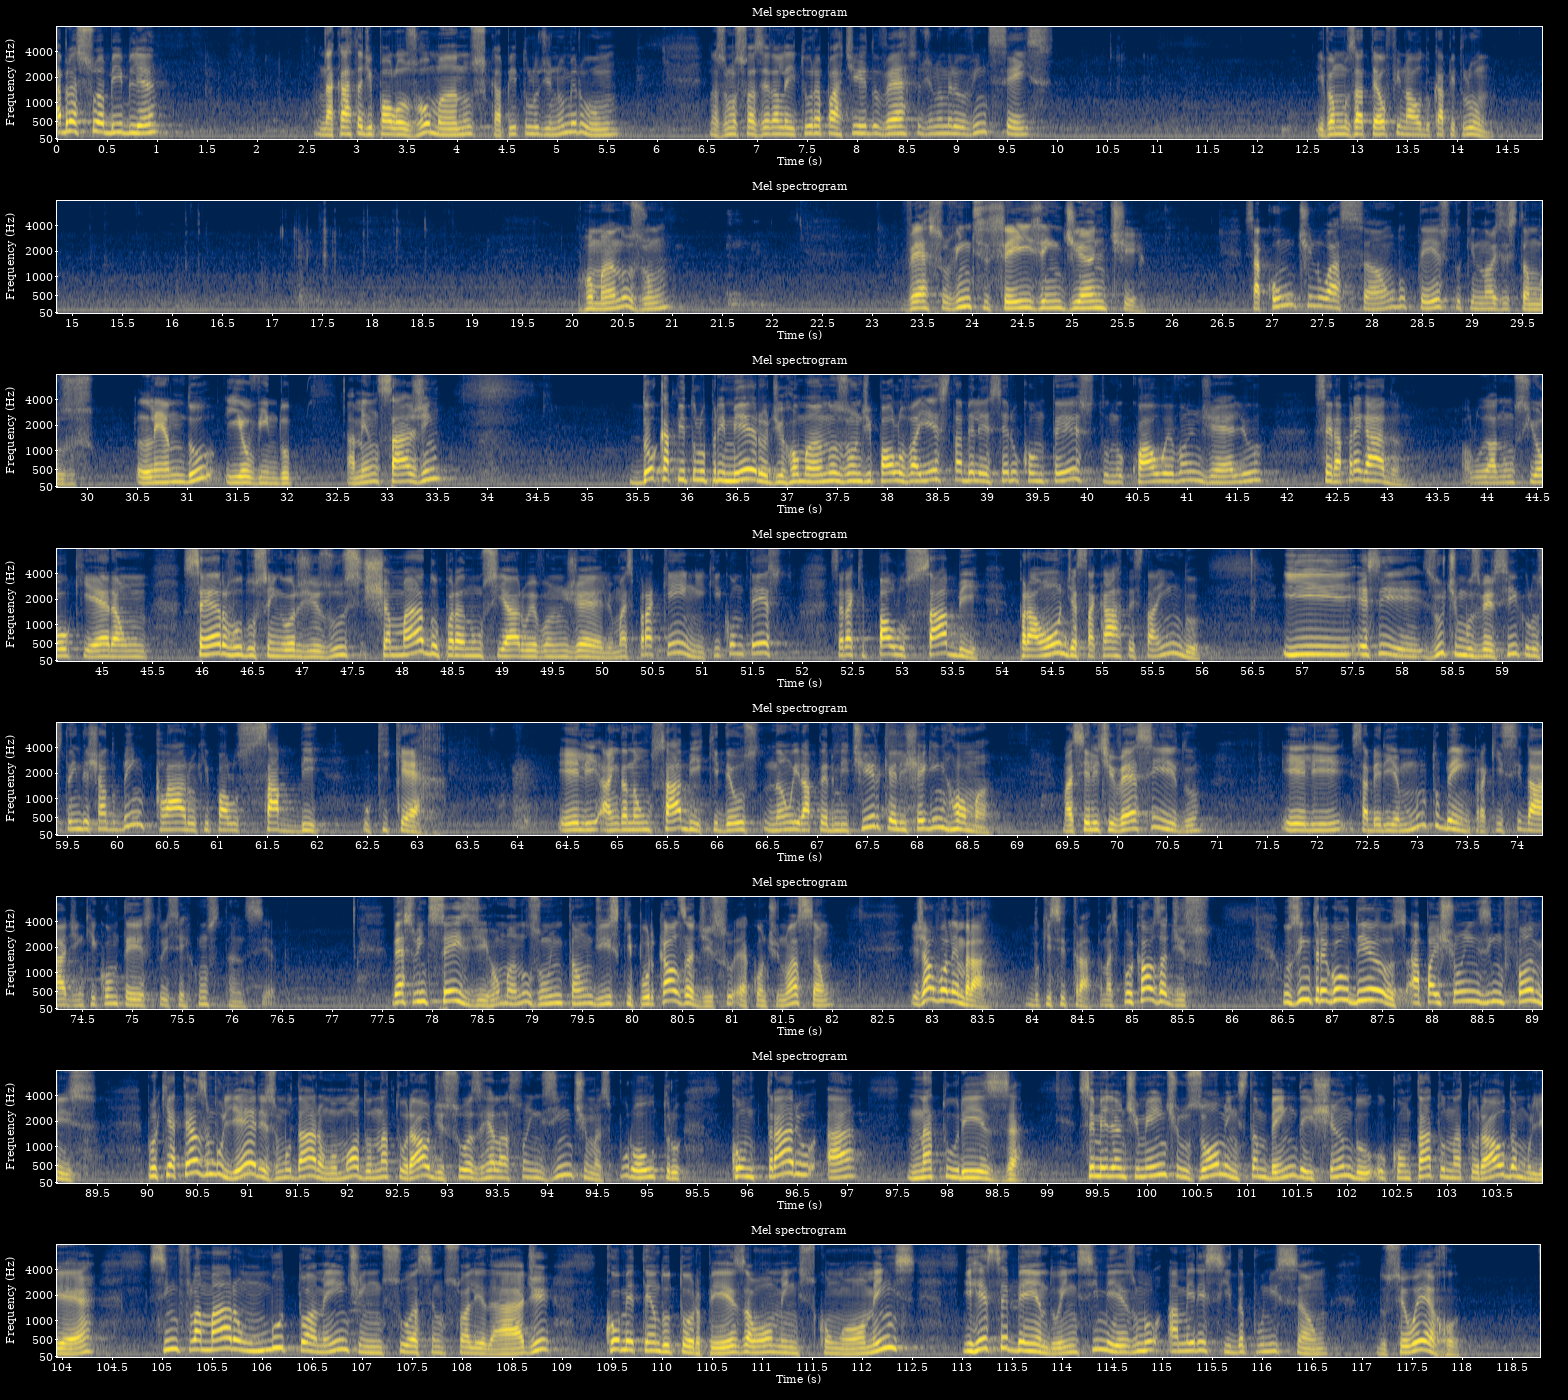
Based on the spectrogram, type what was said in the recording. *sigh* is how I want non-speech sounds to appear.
Abra sua Bíblia na carta de Paulo aos Romanos, capítulo de número 1. Nós vamos fazer a leitura a partir do verso de número 26 e vamos até o final do capítulo 1. Romanos 1, verso 26 em diante. Essa continuação do texto que nós estamos lendo e ouvindo a mensagem do capítulo 1 de Romanos, onde Paulo vai estabelecer o contexto no qual o evangelho será pregado. Paulo anunciou que era um servo do Senhor Jesus, chamado para anunciar o Evangelho. Mas para quem? Em que contexto? Será que Paulo sabe para onde essa carta está indo? E esses últimos versículos têm deixado bem claro que Paulo sabe o que quer. Ele ainda não sabe que Deus não irá permitir que ele chegue em Roma, mas se ele tivesse ido, ele saberia muito bem para que cidade, em que contexto e circunstância. Verso 26 de Romanos 1, então, diz que por causa disso, é a continuação, e já eu vou lembrar do que se trata, mas por causa disso, os entregou Deus a paixões infames, porque até as mulheres mudaram o modo natural de suas relações íntimas por outro, contrário à natureza. Semelhantemente, os homens também, deixando o contato natural da mulher, se inflamaram mutuamente em sua sensualidade, cometendo torpeza homens com homens e recebendo em si mesmo a merecida punição do seu erro.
